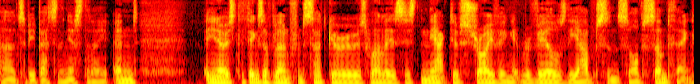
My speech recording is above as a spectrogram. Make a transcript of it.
uh, to be better than yesterday. And you know, it's the things I've learned from Sadhguru as well is, is in the act of striving, it reveals the absence of something.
